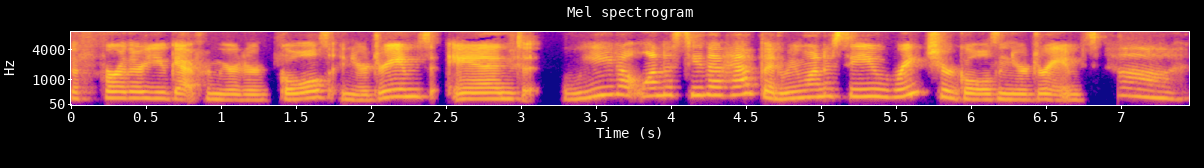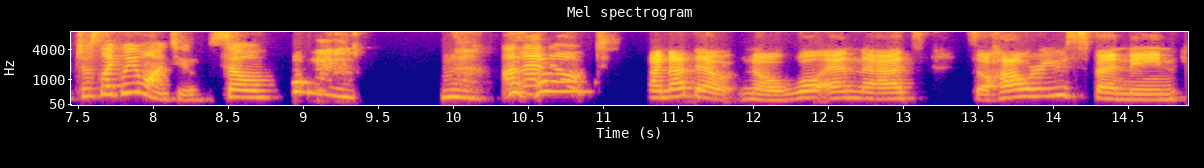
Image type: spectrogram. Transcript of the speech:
the further you get from your goals and your dreams. And we don't want to see that happen. We want to see you reach your goals and your dreams, just like we want to. So, on that note, on that note, no, we'll end that. So, how are you spending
